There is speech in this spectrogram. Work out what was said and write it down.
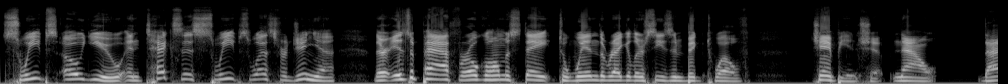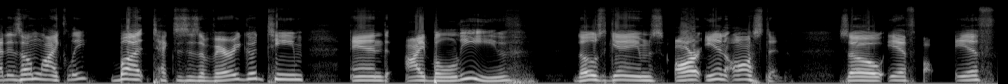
sweeps OU and Texas sweeps West Virginia, there is a path for Oklahoma State to win the regular season Big 12 championship. Now, that is unlikely, but Texas is a very good team, and I believe those games are in Austin. So if if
